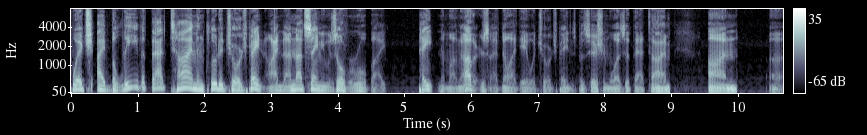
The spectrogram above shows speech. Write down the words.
which I believe at that time included George Paton. I, I'm not saying he was overruled by Paton, among others. I have no idea what George Paton's position was at that time on uh,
